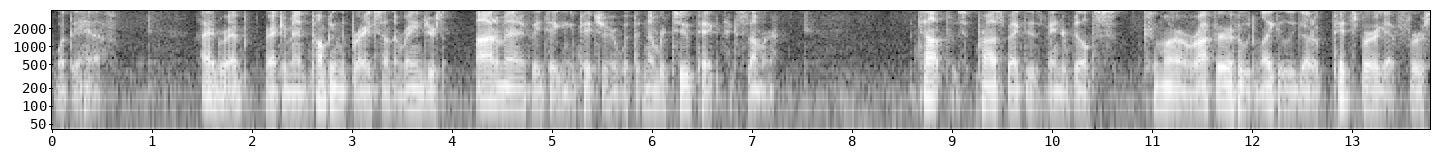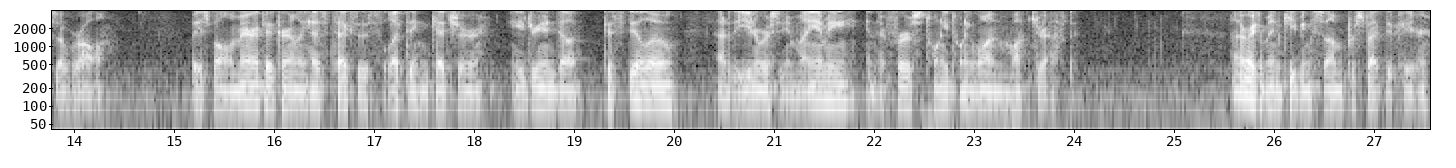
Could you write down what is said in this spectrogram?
what they have. I'd rep- recommend pumping the brakes on the Rangers automatically taking a pitcher with the number two pick next summer. The top prospect is Vanderbilt's Kumar Rocker, who would likely go to Pittsburgh at first overall. Baseball America currently has Texas selecting catcher Adrian Del Castillo out of the University of Miami in their first 2021 mock draft. I recommend keeping some perspective here.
